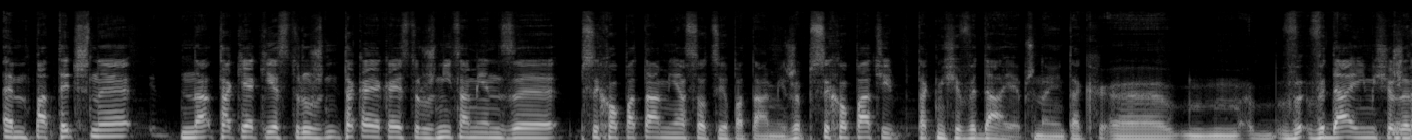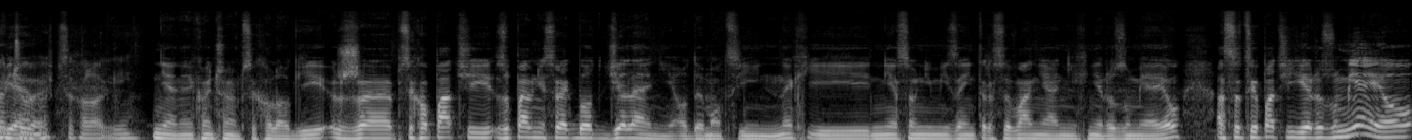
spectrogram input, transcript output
empatyczny, na, tak jak jest różni, taka jaka jest różnica między psychopatami a socjopatami, że psychopaci, tak mi się wydaje, przynajmniej tak e, w, wydaje mi się, Nie że wiem. kończyłeś psychologii. Nie, nie kończyłem psychologii, że psychopaci zupełnie są jakby oddzieleni od emocji innych i nie są nimi zainteresowani, ani ich nie rozumieją, a socjopaci je rozumieją,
